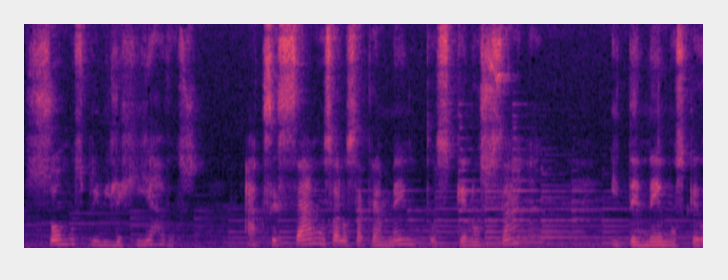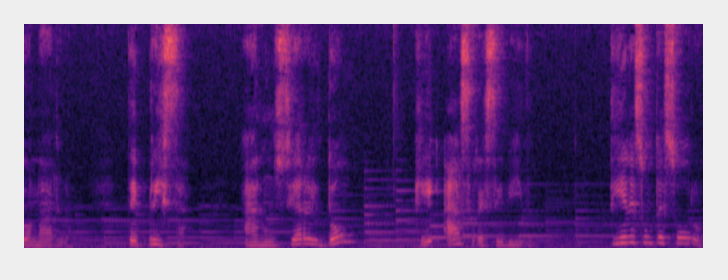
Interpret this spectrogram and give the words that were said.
Somos privilegiados. Accesamos a los sacramentos que nos sanan y tenemos que donarlo. Deprisa, a anunciar el don que has recibido. Tienes un tesoro.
